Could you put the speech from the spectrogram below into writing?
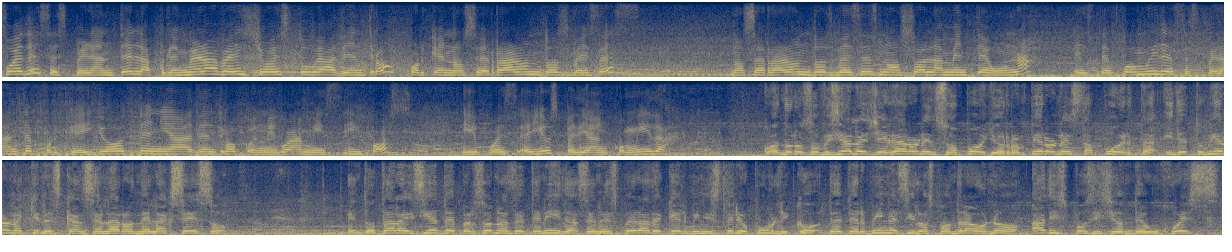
Fue desesperante. La primera vez yo estuve adentro porque nos cerraron dos veces. Nos cerraron dos veces, no solamente una. Este, fue muy desesperante porque yo tenía adentro conmigo a mis hijos y pues ellos pedían comida. Cuando los oficiales llegaron en su apoyo, rompieron esta puerta y detuvieron a quienes cancelaron el acceso. En total hay siete personas detenidas en espera de que el Ministerio Público determine si los pondrá o no a disposición de un juez.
